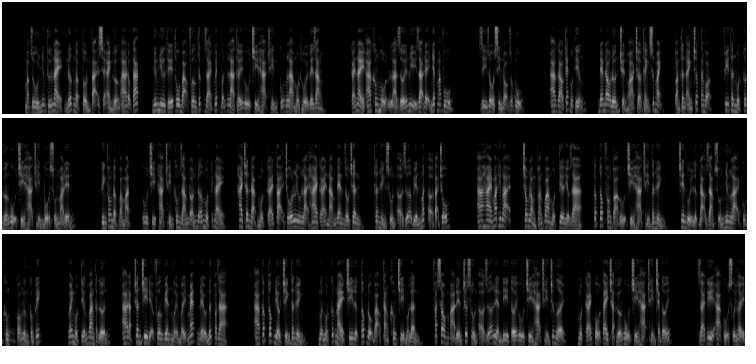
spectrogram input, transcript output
Mặc dù những thứ này nước ngập tồn tại sẽ ảnh hưởng a động tác, nhưng như thế thô bạo phương thức giải quyết vẫn là thấy u trí hạ chỉnh cũng là một hồi gây răng. Cái này a không hổ là giới nị dạ đệ nhất mắc phu. Dị dỗ xin đỏ dốc đủ a gào thét một tiếng, đem đau đớn chuyển hóa trở thành sức mạnh, toàn thân ánh chớp tăng vọt, phi thân một cước hướng u trí hạ chỉnh bổ xuống mà đến kinh phong đập vào mặt u trí hạ chỉnh không dám đón đỡ một kích này, hai chân đạp một cái tại chỗ lưu lại hai cái nám đen dấu chân, thân hình sùn ở giữa biến mất ở tại chỗ. A hai mắt hiếp lại, trong lòng thoáng qua một tia hiểu ra, cấp tốc phong tỏa u trí hạ chỉnh thân hình, trên đùi lực đạo giảm xuống nhưng lại cũng không có ngừng công kích. Vang một tiếng vang thật lớn, a đặt chân chi địa phương viên mười mấy mét đều nứt toát ra. A cấp tốc điều chỉnh thân hình, mượn một cước này chi lực tốc độ bạo tăng không chỉ một lần, phát sau mà đến trước sùn ở giữa liền đi tới u trí hạ chỉnh trước người, một cái cổ tay chặt hướng u trí hạ chỉnh chém tới. Giải ghi a cụ xui hầy.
